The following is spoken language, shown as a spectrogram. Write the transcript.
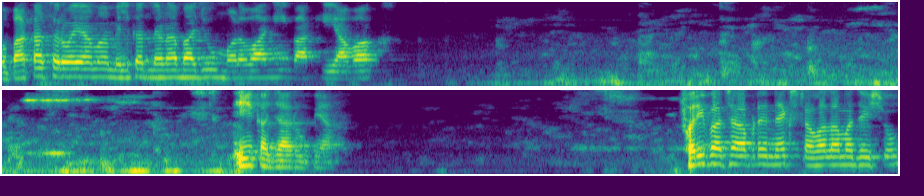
તો પાકા સરવૈયામાં મિલકત લેણા બાજુ મળવાની બાકી આવક. એક હજાર રૂપિયા. ફરી પાછા આપણે નેક્સ્ટ હવાલામાં જઈશું.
